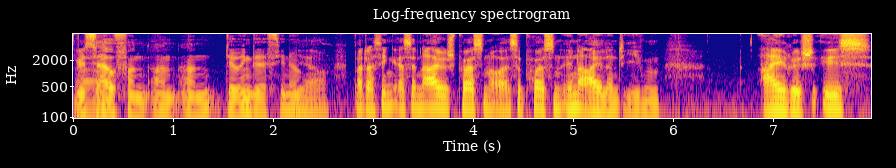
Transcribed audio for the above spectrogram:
Yeah. yourself on, on, on doing this, you know? Yeah, but I think as an Irish person or as a person in Ireland, even Irish is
